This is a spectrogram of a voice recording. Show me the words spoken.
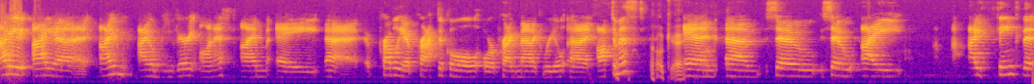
I I uh, I'm I'll be very honest. I'm a uh, probably a practical or pragmatic real uh, optimist. okay. And um, so so I I think that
